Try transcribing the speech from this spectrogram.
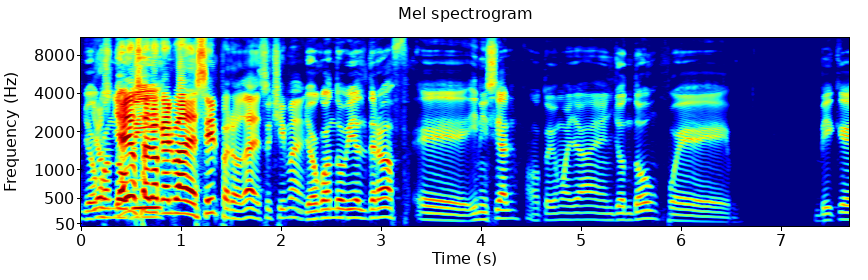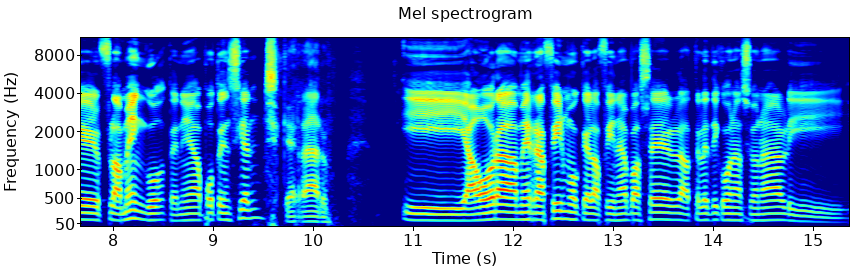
Yo Yo, cuando ya yo sé vi- lo que él va a decir, pero dale, Sushiman. Yo cuando vi el draft eh, inicial, cuando estuvimos allá en John Doe, pues vi que el Flamengo tenía potencial Qué raro. y ahora me reafirmo que la final va a ser Atlético Nacional y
